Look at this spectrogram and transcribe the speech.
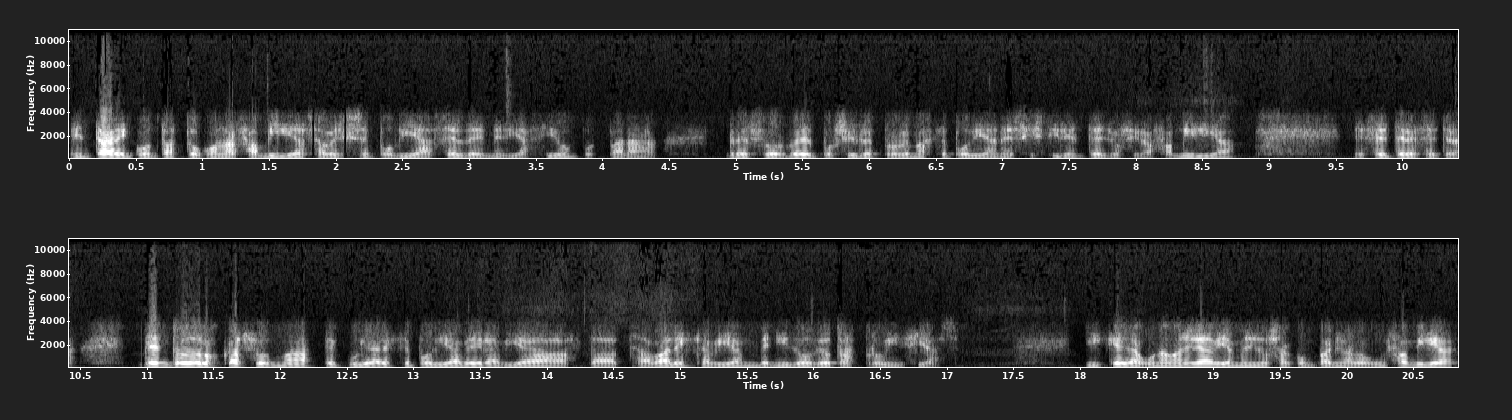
entrar en contacto con las familias saber si se podía hacer de mediación pues para resolver posibles problemas que podían existir entre ellos y la familia etcétera etcétera dentro de los casos más peculiares que podía haber había hasta chavales que habían venido de otras provincias y que de alguna manera habían venido a acompañar a algún familiar.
